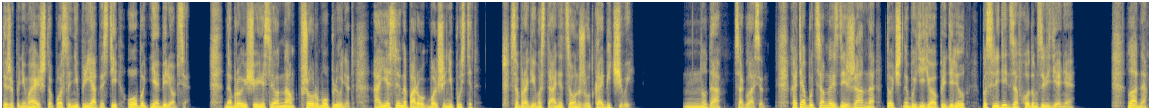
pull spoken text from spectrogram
Ты же понимаешь, что после неприятностей оба не оберемся. Добро еще, если он нам в шаурму плюнет, а если на порог больше не пустит? С Абрагим останется, он жутко обидчивый. Ну да, согласен. Хотя, будь со мной здесь Жанна, точно бы ее определил последить за входом заведения. Ладно,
